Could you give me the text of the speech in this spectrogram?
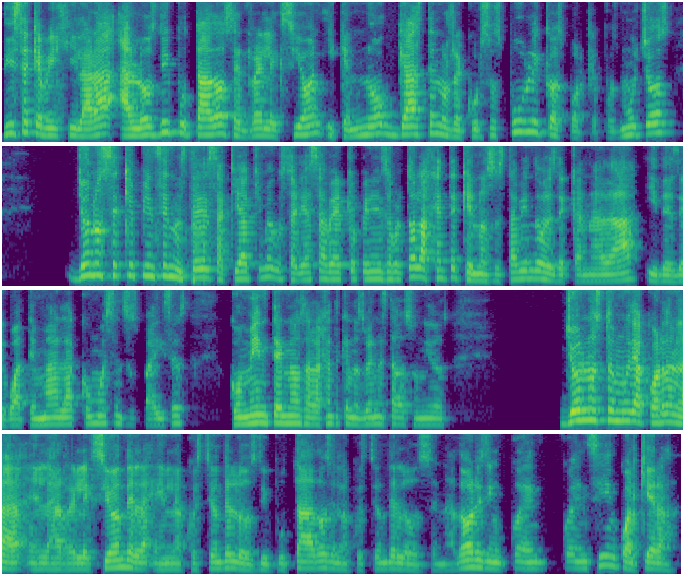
dice que vigilará a los diputados en reelección y que no gasten los recursos públicos, porque pues muchos, yo no sé qué piensen ustedes aquí, aquí me gustaría saber qué opinan, sobre todo la gente que nos está viendo desde Canadá y desde Guatemala, cómo es en sus países, coméntenos a la gente que nos ve en Estados Unidos. Yo no estoy muy de acuerdo en la, en la reelección, de la, en la cuestión de los diputados, en la cuestión de los senadores, en, en sí, en cualquiera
